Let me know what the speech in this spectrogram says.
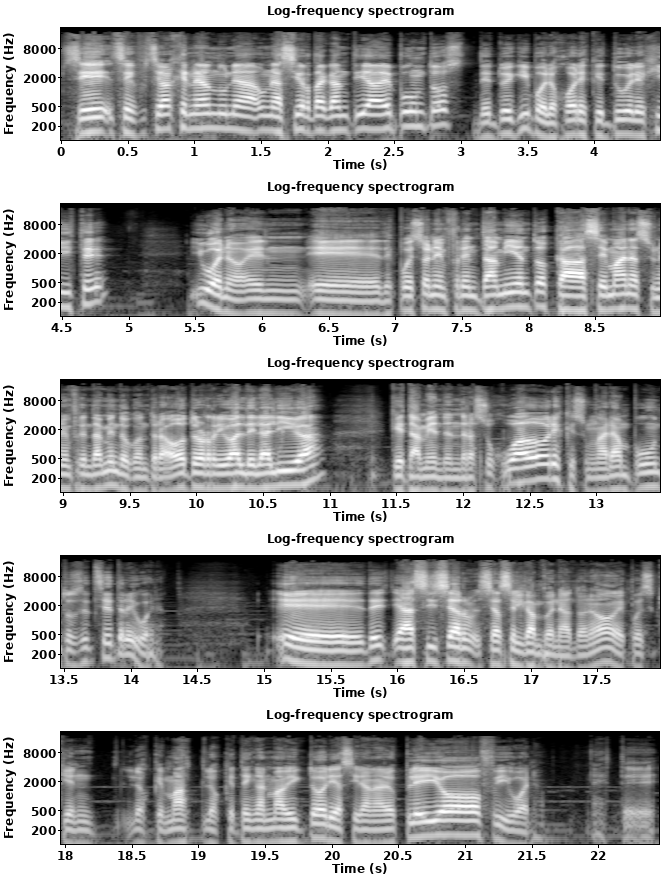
Se, se- se va generando una, una cierta cantidad de puntos de tu equipo, de los jugadores que tú elegiste. Y bueno, en, eh, después son enfrentamientos, cada semana es un enfrentamiento contra otro rival de la liga, que también tendrá sus jugadores, que sumarán puntos, etcétera Y bueno, eh, de- así se, se hace el campeonato, ¿no? Después quien, los, que más, los que tengan más victorias irán a los playoffs y bueno, este,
